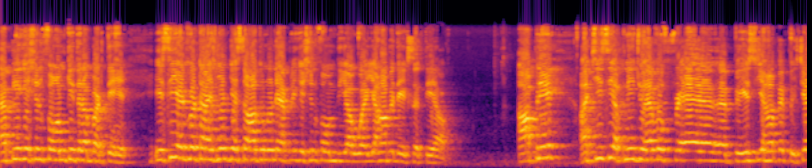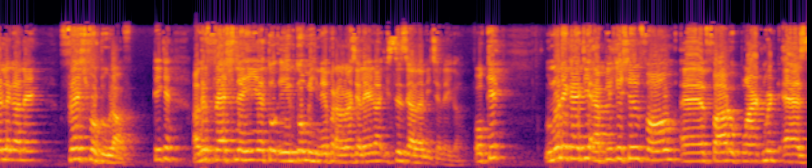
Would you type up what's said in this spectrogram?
एप्लीकेशन फॉर्म की तरफ़ बढ़ते हैं। इसी एडवर्टाइजमेंट के साथ उन्होंने एप्लीकेशन फॉर्म दिया हुआ है, यहाँ पे देख सकते हैं आप। आपने अच्छी सी अपनी जो है वो पेज यहाँ पे पिक्चर लगाना है। फ्रेश फोटोग्राफ ठीक है? अगर फ्रेश नहीं है तो एक दो महीने पुराना चलेगा, इससे ज़्यादा नहीं चलेगा ओके उन्होंने कहा जी application form for appointment as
